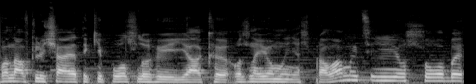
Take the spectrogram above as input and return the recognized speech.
Вона включає такі послуги, як ознайомлення з правами цієї особи,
